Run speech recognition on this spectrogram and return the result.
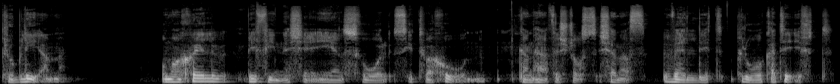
problem. Om man själv befinner sig i en svår situation kan det här förstås kännas väldigt provokativt.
